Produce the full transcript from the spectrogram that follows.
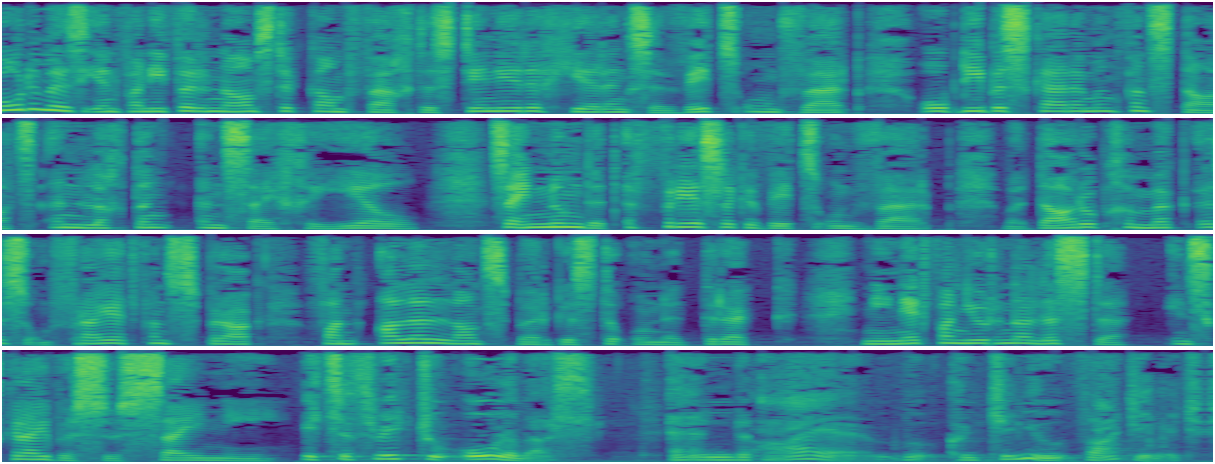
Gordon is een van die vernaamste kampvegters teen die regering se wetsontwerp op die beskerming van staatsinligting in sy geheel. Sy noem dit 'n vreeslike wetsontwerp wat daarop gemik is om vryheid van spraak van alle landsburgers te onderdruk, nie net van joernaliste en skrywers soos sy nie. It's a threat to all of us and I uh, will continue fighting it.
